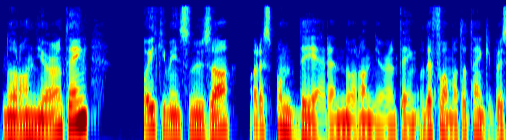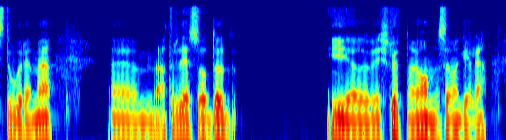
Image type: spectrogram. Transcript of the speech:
når han gjør noe. Og ikke minst, som du sa, å respondere når han gjør noe. Og det får meg til å tenke på historien med um, etter det som har dødd i, i, slutten av Johannes evangeliet.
